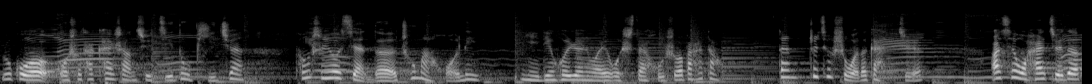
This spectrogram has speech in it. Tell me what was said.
如果我说他看上去极度疲倦，同时又显得充满活力，你一定会认为我是在胡说八道，但这就是我的感觉。而且我还觉得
